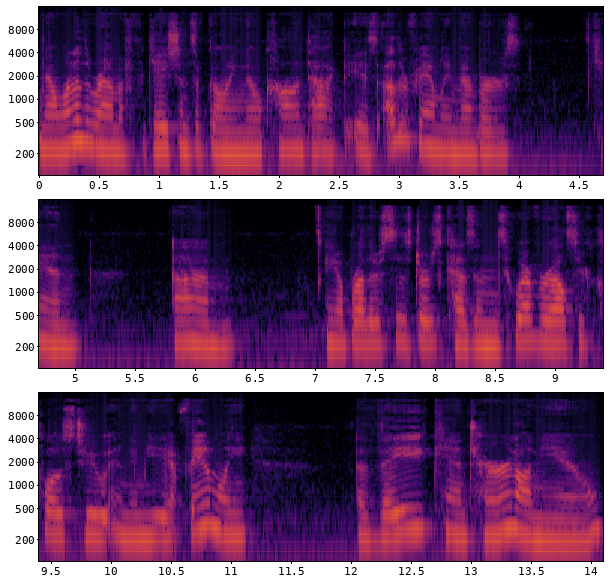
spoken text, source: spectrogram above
Now, one of the ramifications of going no contact is other family members can, um, you know, brothers, sisters, cousins, whoever else you're close to in the immediate family, uh, they can turn on you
